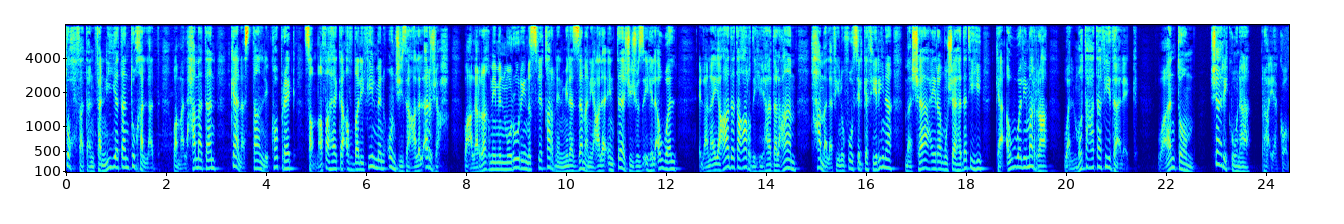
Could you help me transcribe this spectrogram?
تحفة فنية تخلد وملحمة كان ستانلي كوبريك صنفها كأفضل فيلم أنجز على الأرجح. وعلى الرغم من مرور نصف قرن من الزمن على إنتاج جزئه الأول إلا أن إعادة عرضه هذا العام حمل في نفوس الكثيرين مشاعر مشاهدته كأول مرة والمتعة في ذلك. وأنتم شاركونا رأيكم.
